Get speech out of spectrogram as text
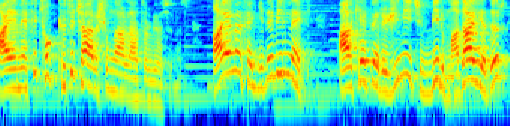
IMF'i çok kötü çağrışımlarla hatırlıyorsunuz. IMF'e gidebilmek AKP rejimi için bir madalyadır.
